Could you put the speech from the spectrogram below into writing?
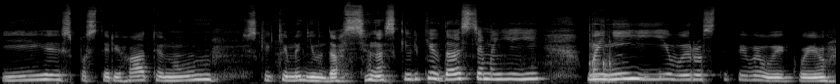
і спостерігати, ну, скільки мені вдасться, наскільки вдасться мені її, мені її виростити великою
